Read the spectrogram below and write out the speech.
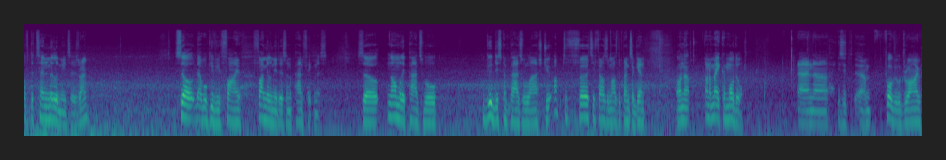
of the 10 millimeters, right? So that will give you five five millimeters in pad thickness. So normally pads will good disc pads will last you up to 30,000 miles. Depends again on a on a maker model. And uh, is it um, four-wheel drive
